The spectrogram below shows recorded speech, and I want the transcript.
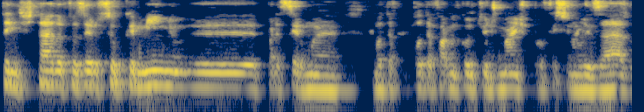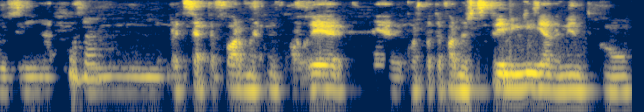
tem estado a fazer o seu caminho eh, para ser uma, uma plataforma de conteúdos mais profissionalizados e, uhum. e para, de certa forma, concorrer eh, com as plataformas de streaming, nomeadamente com,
